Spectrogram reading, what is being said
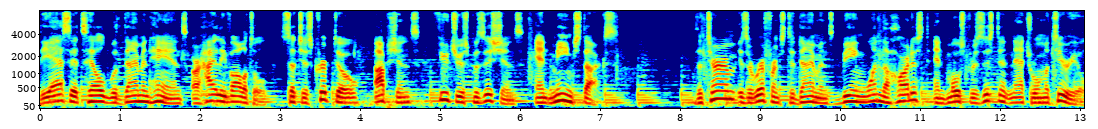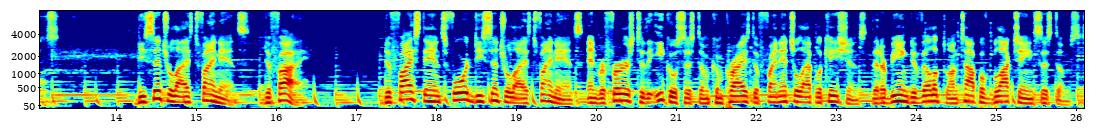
the assets held with diamond hands are highly volatile, such as crypto, options, futures positions, and meme stocks. The term is a reference to diamonds being one of the hardest and most resistant natural materials. Decentralized Finance, DeFi. DeFi stands for decentralized finance and refers to the ecosystem comprised of financial applications that are being developed on top of blockchain systems.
